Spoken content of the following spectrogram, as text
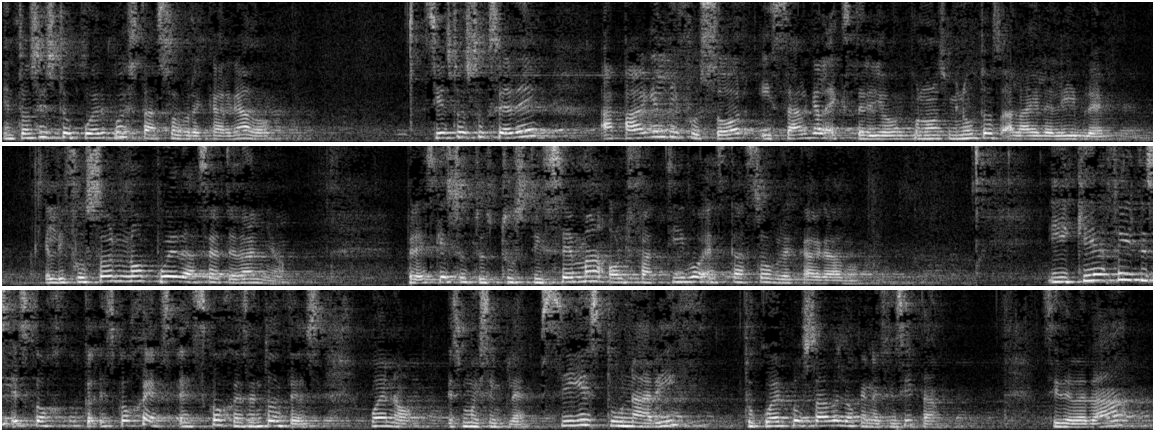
entonces tu cuerpo está sobrecargado. Si esto sucede, apague el difusor y salga al exterior por unos minutos al aire libre. El difusor no puede hacerte daño, pero es que tu, sistema olfativo está sobrecargado. ¿Y qué aceites escoges? Escoges entonces. Bueno, es muy simple. Sigues tu nariz, tu cuerpo sabe lo que necesita. Si de verdad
